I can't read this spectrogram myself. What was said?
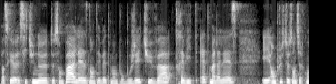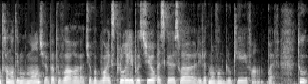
parce que si tu ne te sens pas à l'aise dans tes vêtements pour bouger, tu vas très vite être mal à l'aise et en plus te sentir contraint dans tes mouvements, tu vas pas pouvoir, euh, tu vas pas pouvoir explorer les postures parce que soit les vêtements vont te bloquer, enfin bref, tout,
